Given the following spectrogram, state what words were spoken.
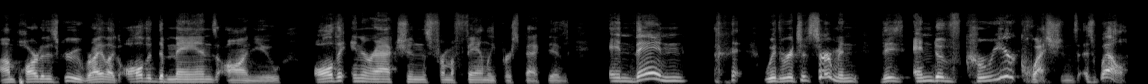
i'm part of this group right? Like all the demands on you all the interactions from a family perspective. And then with richard sherman these end of career questions as well.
